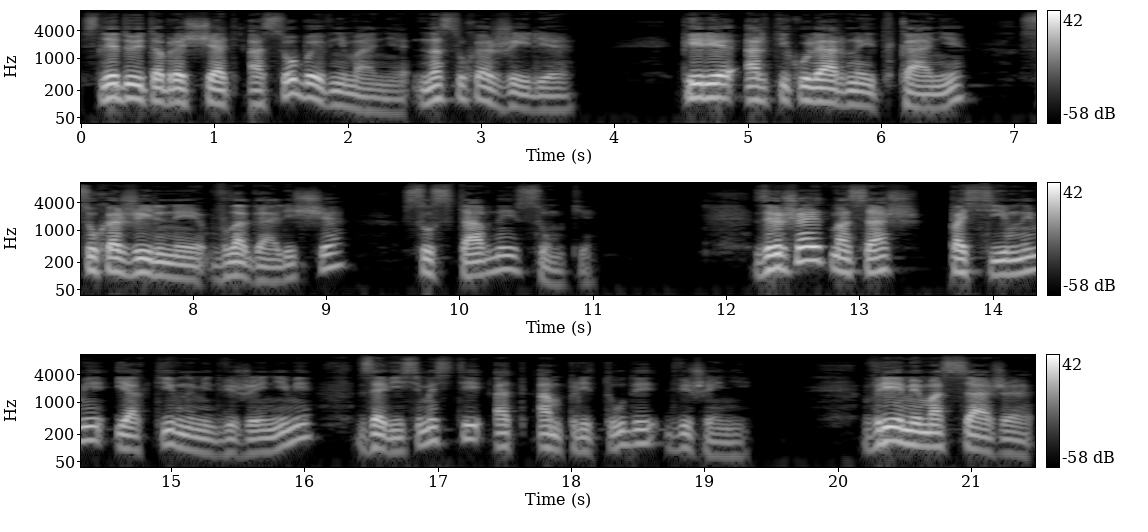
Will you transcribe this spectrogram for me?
следует обращать особое внимание на сухожилия, переартикулярные ткани, сухожильные влагалища, суставные сумки. Завершает массаж пассивными и активными движениями в зависимости от амплитуды движений. Время массажа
